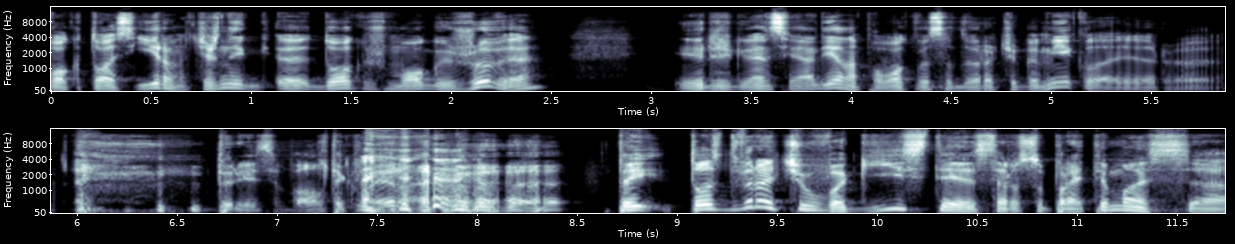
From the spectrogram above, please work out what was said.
voktos įrangos, čia žinai, e, duok žmogui žuvį ir išgyvens vieną dieną, pavok visą dviračių gamyklą ir... e, Turėsi Baltic vairą. tai tos dviračių vagystės ar supratimas, a,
